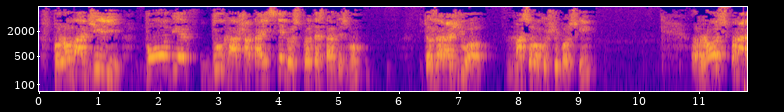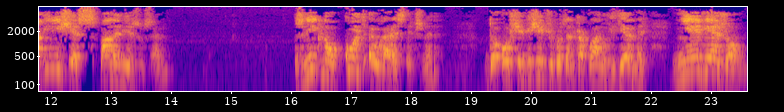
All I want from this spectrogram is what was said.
wprowadzili powiew ducha szatańskiego z protestantyzmu i to zaraziło masowo Kościół Polski, rozprawili się z Panem Jezusem, zniknął kult eucharystyczny, do 80% kapłanów i wiernych nie wierzą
